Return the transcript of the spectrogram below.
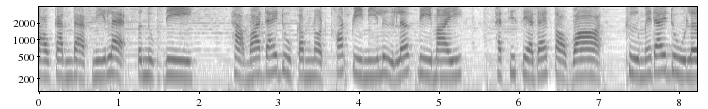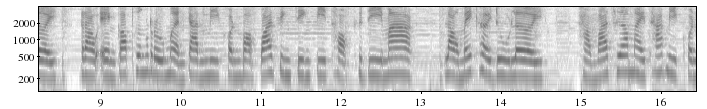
ดาๆกันแบบนี้แหละ สนุกดี ถามว่าได้ดูกำหนดคลอดปีนี้หรือเลิกดีไหมแพทริเซียได้ตอบว่า คือไม่ได้ดูเลย เราเองก็เพิ่งรู้เหมือนกันมีคนบอกว่าจริง ๆ ปีถอกคือดีมาก เราไม่เคยดูเลย ถามว่าเชื่อไหมถ้ามีคน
